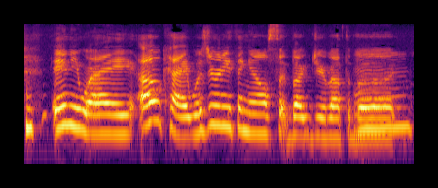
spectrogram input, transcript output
anyway, okay. Was there anything else that bugged you about the book? Mm.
